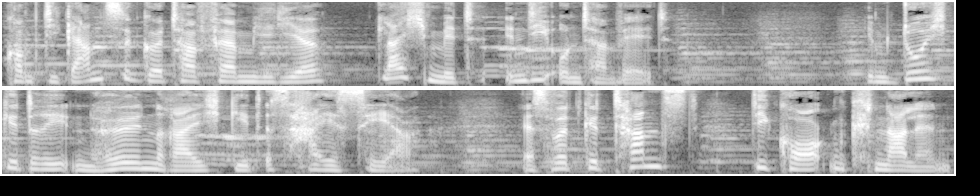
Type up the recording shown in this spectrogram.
kommt die ganze Götterfamilie gleich mit in die Unterwelt. Im durchgedrehten Höllenreich geht es heiß her. Es wird getanzt, die Korken knallen.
